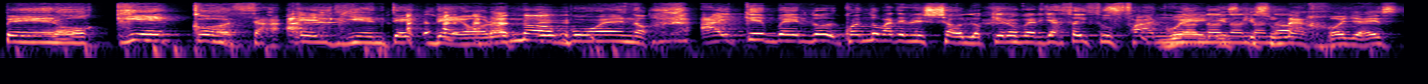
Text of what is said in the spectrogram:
Pero qué cosa, el diente de oro. No, bueno, hay que verlo. ¿Cuándo va a tener show? Lo quiero ver, ya soy su fan. Güey, no, no, es no, que no, es no. una joya. Es,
